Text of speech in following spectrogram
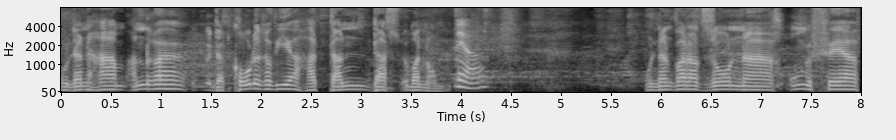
Und dann haben andere, das Kohlerevier hat dann das übernommen. Ja. Und dann war das so nach ungefähr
